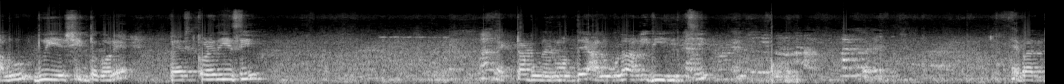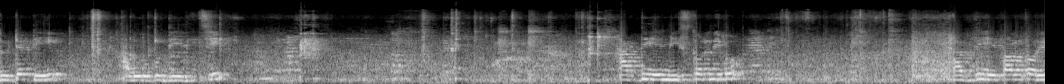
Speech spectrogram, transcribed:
আলু ধুইয়ে সিদ্ধ করে পেস্ট করে নিয়েছি। একটা বুলের মধ্যে আলুগুলো আমি দিয়ে দিচ্ছি। এবার দুইটা টিপ আলুর উপর দিয়ে দিচ্ছি। হাত দিয়ে মিক্স করে নিব। হাত দিয়ে ভালো করে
